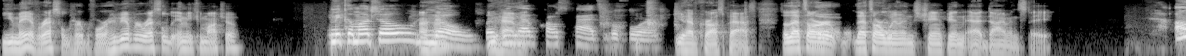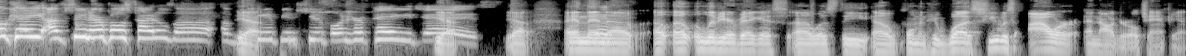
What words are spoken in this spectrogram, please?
you may have wrestled her before. Have you ever wrestled Emmy Camacho? Emmy Camacho, Uh-huh. no, but You we haven't. have crossed paths before. You have crossed paths. So that's our Yeah. that's our women's champion at Diamond State. Okay, I've seen her post titles uh, of the Yeah. championship on her page. Yes. Yeah, and then Yes. uh, Olivia Vegas uh, was the uh, woman who was she was our inaugural champion.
